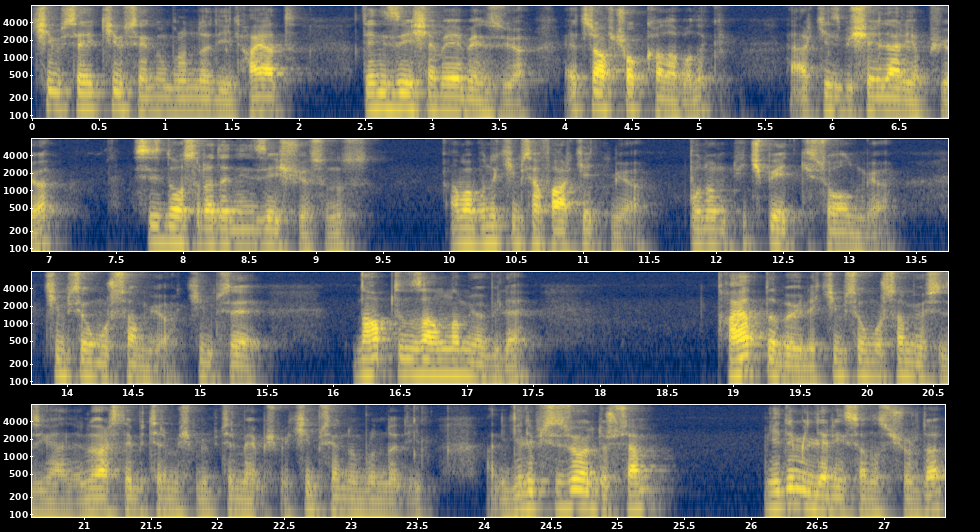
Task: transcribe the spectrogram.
kimse kimsenin umurunda değil. Hayat denize işemeye benziyor. Etraf çok kalabalık. Herkes bir şeyler yapıyor. Siz de o sırada denize işiyorsunuz. Ama bunu kimse fark etmiyor. Bunun hiçbir etkisi olmuyor. Kimse umursamıyor. Kimse ne yaptığınızı anlamıyor bile. Hayat da böyle. Kimse umursamıyor sizi yani. Üniversite bitirmiş mi, bitirmemiş mi? Kimsenin umurunda değil. Hani gelip sizi öldürsem 7 milyar insanız şurada.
